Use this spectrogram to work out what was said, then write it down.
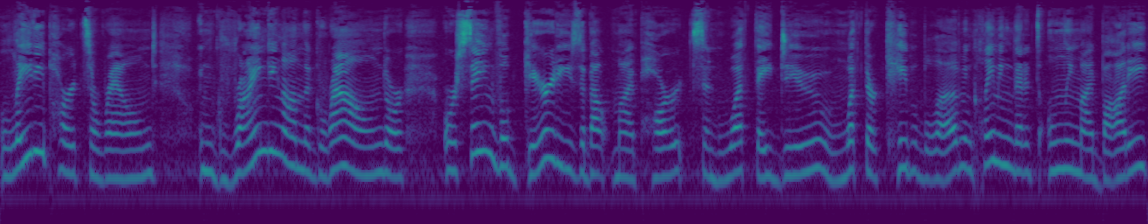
lady parts around and grinding on the ground or or saying vulgarities about my parts and what they do and what they're capable of and claiming that it's only my body,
